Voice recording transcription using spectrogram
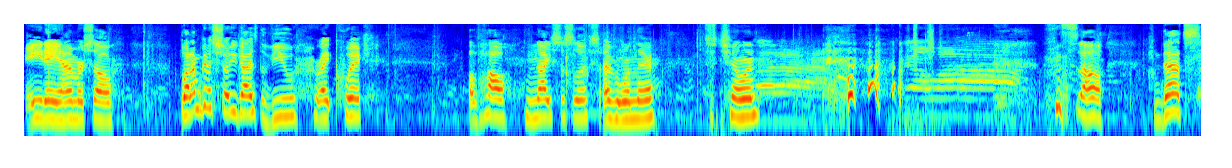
8 a.m. or so. But I'm gonna show you guys the view right quick of how nice this looks. Everyone there just chilling. so that's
